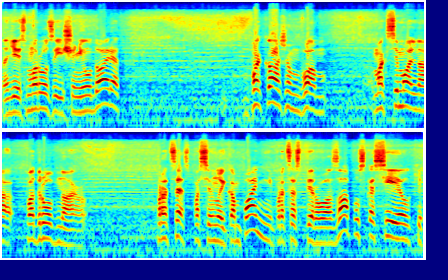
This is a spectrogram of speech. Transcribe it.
Надеюсь, морозы еще не ударят. Покажем вам максимально подробно процесс посевной кампании, процесс первого запуска сеялки.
